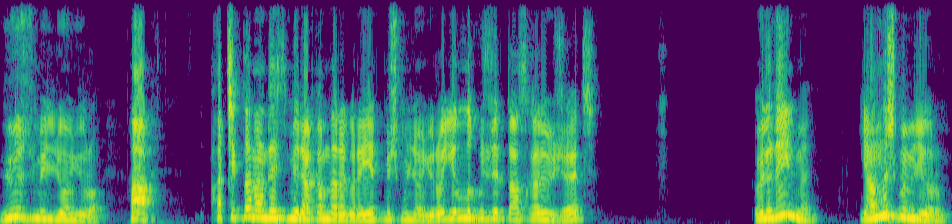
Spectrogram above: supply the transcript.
100 milyon euro. Ha açıklanan resmi rakamlara göre 70 milyon euro. Yıllık ücret de asgari ücret. Öyle değil mi? Yanlış mı biliyorum?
